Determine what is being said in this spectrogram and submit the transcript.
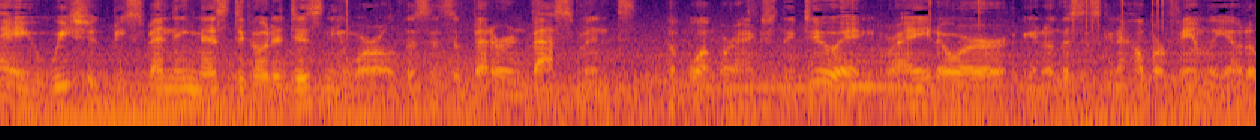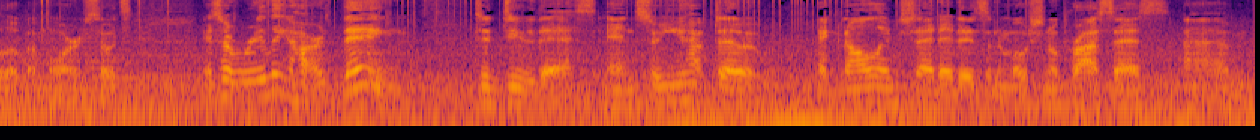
hey we should be spending this to go to disney world. This is a better investment of what we're actually doing right? Or you know this is going to help our family out a little bit more. So it's it's a really hard thing to do this. And so you have to acknowledge that it is an emotional process um,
